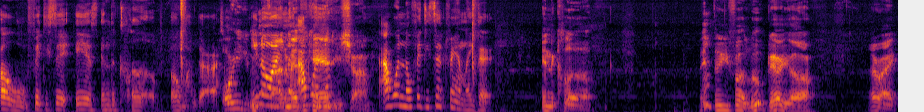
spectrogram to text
oh, 50 Cent is in the club. Oh my gosh. Or he could You know, I him at I the wasn't- candy shop. I wasn't no 50 Cent fan like that. In the club. They threw you for a loop there, y'all. Alright.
